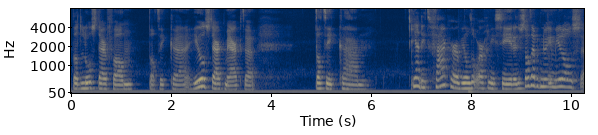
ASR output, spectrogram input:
dat los daarvan, dat ik uh, heel sterk merkte dat ik um, ja, dit vaker wilde organiseren. Dus dat heb ik nu inmiddels uh,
